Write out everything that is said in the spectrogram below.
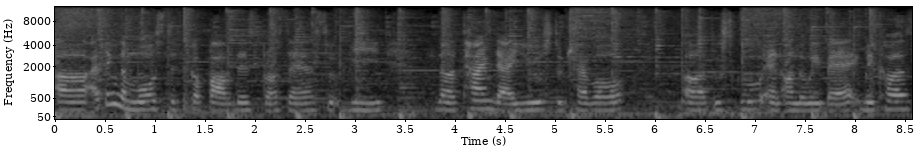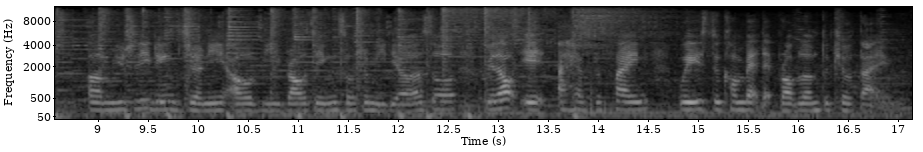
uh, I think the most difficult part of this process would be the time that I use to travel uh, to school and on the way back because um, usually during the journey I will be browsing social media so without it I have to find ways to combat that problem to kill time.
